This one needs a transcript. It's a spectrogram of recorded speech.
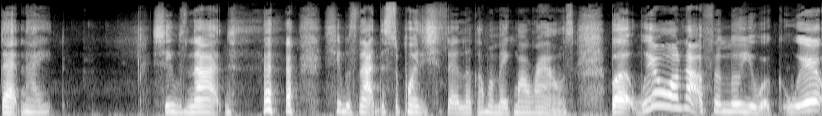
that night. she was not she was not disappointed. She said, "Look, I'm gonna make my rounds." But we're all not familiar with we're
